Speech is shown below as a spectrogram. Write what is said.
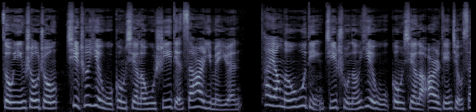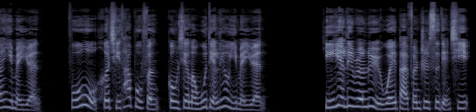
总营收中，汽车业务贡献了五十一点三二亿美元，太阳能屋顶及储能业务贡献了二点九三亿美元，服务和其他部分贡献了五点六亿美元。营业利润率为百分之四点七，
